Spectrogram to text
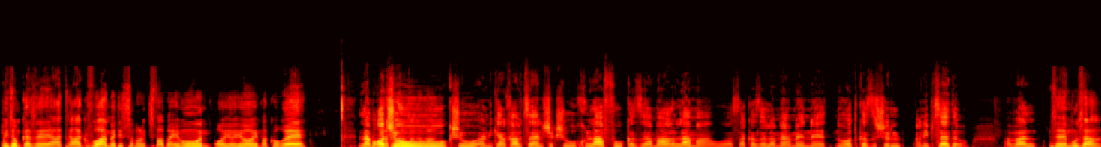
פתאום כזה התראה גבוהה, מדיסון לא נצפה באימון, אוי אוי אוי, מה קורה? למרות שהוא, כשהוא, אני כן חייב לציין שכשהוא הוחלף הוא כזה אמר למה, הוא עשה כזה למאמן אה, תנועות כזה של אני בסדר. אבל... זה מוזר,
